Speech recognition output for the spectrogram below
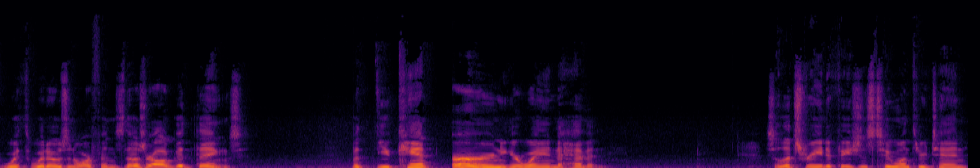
with widows and orphans. Those are all good things. But you can't earn your way into heaven. So let's read Ephesians 2 1 through 10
